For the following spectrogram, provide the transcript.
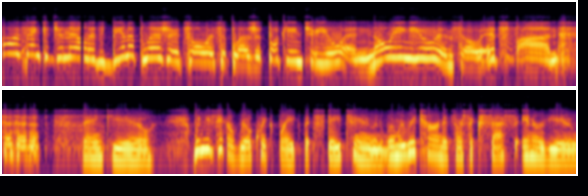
Oh, thank you, Janelle. It's been a pleasure. It's always a pleasure talking to you and knowing you, and so it's fun. thank you. We need to take a real quick break, but stay tuned. When we return, it's our success interview.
